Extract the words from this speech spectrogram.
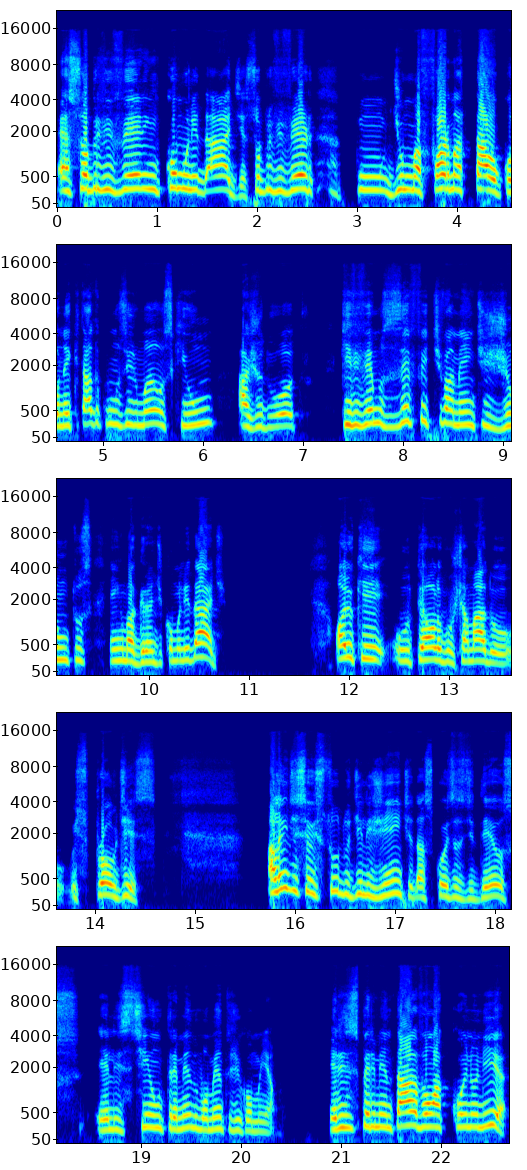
É sobre viver em comunidade, é sobre viver de uma forma tal, conectado com os irmãos, que um ajuda o outro que vivemos efetivamente juntos em uma grande comunidade. Olha o que o teólogo chamado Sproul diz. Além de seu estudo diligente das coisas de Deus, eles tinham um tremendo momento de comunhão. Eles experimentavam a koinonia,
